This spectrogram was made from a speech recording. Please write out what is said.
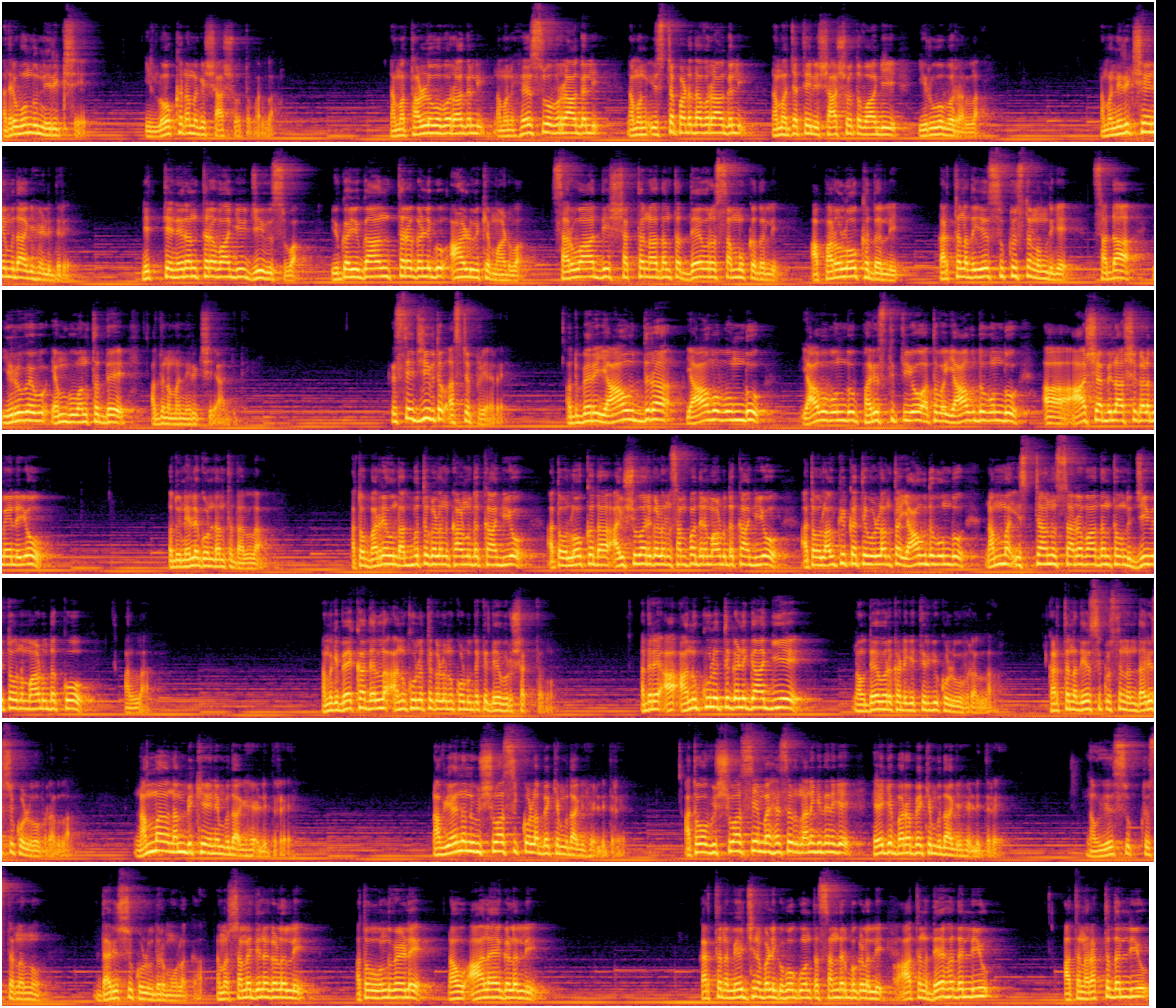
ಅದರ ಒಂದು ನಿರೀಕ್ಷೆ, ಈ ಲೋಕ ನಮಗೆ ಶಾಶ್ವತವಲ್ಲ. ನಮ್ಮ ತಳ್ಳುವವರಾಗಲಿ, ನಮ್ಮನ್ನು ಹೇಸುವವರಾಗಲಿ, ನಮ್ಮನ್ನು ಇಷ್ಟಪಡದವರಾಗಲಿ, ನಮ್ಮ ಜೊತೆಯಲ್ಲಿ ಶಾಶ್ವತವಾಗಿ ಇರುವವರಲ್ಲ. ನಮ್ಮ ನಿರೀಕ್ಷೆ ಏನೆಂಬುದಾಗಿ ಹೇಳಿದರೆ. ನಿತ್ಯ ನಿರಂತರವಾಗಿಯೂ ಜೀವಿಸುವ, ಯುಗ ಯುಗಾಂತರಗಳಿಗೂ ಆಳ್ವಿಕೆ ಮಾಡುವ, ಸರ್ವಾದಿ ಶಕ್ತನಾದಂಥ ದೇವರ ಸಮ್ಮುಖದಲ್ಲಿ, ಆ ಪರಲೋಕದಲ್ಲಿ ಕರ್ತನದ ಯೇಸು ಕ್ರಿಸ್ತನೊಂದಿಗೆ ಸದಾ ಇರುವೆವು ಎಂಬುವಂಥದ್ದೇ ಅದು ನಮ್ಮ ನಿರೀಕ್ಷೆಯಾಗಿದೆ. ಕ್ರಿಸ್ತಿಯ ಜೀವಿತ ಅಷ್ಟೇ ಪ್ರಿಯರೇ, ಅದು ಬೇರೆ ಯಾವುದರ, ಯಾವ ಒಂದು ಯಾವ ಒಂದು ಪರಿಸ್ಥಿತಿಯೋ ಅಥವಾ ಯಾವುದೋ ಒಂದು ಆ, ಆಶಾಭಿಲಾಷೆಗಳ ಮೇಲೆಯೋ ಅದು ನೆಲೆಗೊಂಡಂಥದ್ದಲ್ಲ. ಅಥವಾ ಬರೇ ಒಂದು ಅದ್ಭುತಗಳನ್ನು ಕಾಣುವುದಕ್ಕಾಗಿಯೋ ಅಥವಾ ಲೋಕದ ಐಶ್ವರ್ಯಗಳನ್ನು ಸಂಪಾದನೆ ಮಾಡುವುದಕ್ಕಾಗಿಯೋ ಅಥವಾ ಲೌಕಿಕತೆ ಉಳ್ಳಂಥ ಯಾವುದೋ ಒಂದು ನಮ್ಮ ಇಷ್ಟಾನುಸಾರವಾದಂಥ ಒಂದು ಜೀವಿತವನ್ನು ಮಾಡುವುದಕ್ಕೋ ಅಲ್ಲ. ನಮಗೆ ಬೇಕಾದೆಲ್ಲ ಅನುಕೂಲತೆಗಳನ್ನು ಕೊಡುವುದಕ್ಕೆ ದೇವರು ಶಕ್ತನು. ಆದರೆ ಆ ಅನುಕೂಲತೆಗಳಿಗಾಗಿಯೇ ನಾವು ದೇವರ ಕಡೆಗೆ ತಿರುಗಿಕೊಳ್ಳುವವರಲ್ಲ. ಕರ್ತನ ದೇವಸ ಕ್ರಿಸ್ತನನ್ನು ಧರಿಸಿಕೊಳ್ಳುವವರಲ್ಲ. ನಮ್ಮ ನಂಬಿಕೆ ಏನೆಂಬುದಾಗಿ ಹೇಳಿದರೆ ನಾವು ಏನನ್ನು ವಿಶ್ವಾಸಿಕೊಳ್ಳಬೇಕೆಂಬುದಾಗಿ ಹೇಳಿದರೆ, ಅಥವಾ ವಿಶ್ವಾಸಿ ಎಂಬ ಹೆಸರು ನನಗೆ ನಿನಗೆ ಹೇಗೆ ಬರಬೇಕೆಂಬುದಾಗಿ ಹೇಳಿದರೆ, ನಾವು ಯೇಸು ಕ್ರಿಸ್ತನನ್ನು ಧರಿಸಿಕೊಳ್ಳುವುದರ ಮೂಲಕ, ನಮ್ಮ ಸಮಯ ದಿನಗಳಲ್ಲಿ ಅಥವಾ ಒಂದು ವೇಳೆ ನಾವು ಆಲಯಗಳಲ್ಲಿ ಕರ್ತನ ಮೇಜಿನ ಬಳಿಗೆ ಹೋಗುವಂಥ ಸಂದರ್ಭಗಳಲ್ಲಿ ಆತನ ದೇಹದಲ್ಲಿಯೂ ಆತನ ರಕ್ತದಲ್ಲಿಯೂ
